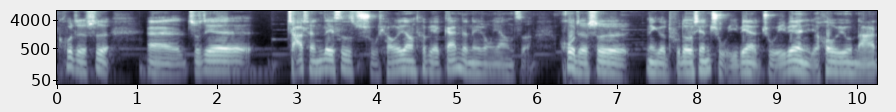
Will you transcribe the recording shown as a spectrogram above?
或者是呃直接炸成类似薯条一样特别干的那种样子。或者是那个土豆先煮一遍，煮一遍以后又拿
